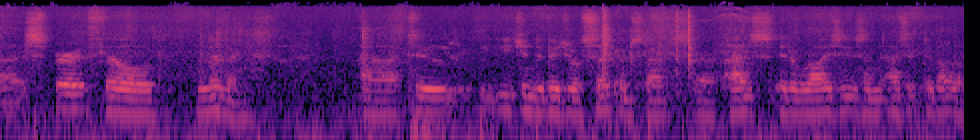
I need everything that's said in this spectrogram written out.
uh, spirit-filled living uh, to each individual circumstance uh, as it arises and as it develops.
